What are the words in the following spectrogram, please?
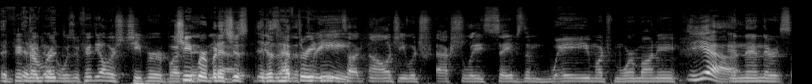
a- Fifty, an ori- was it fifty dollars cheaper? But Cheaper, then- but it's just- it doesn't have 3D. technology, which actually saves them way much more money. Yeah. and then there's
